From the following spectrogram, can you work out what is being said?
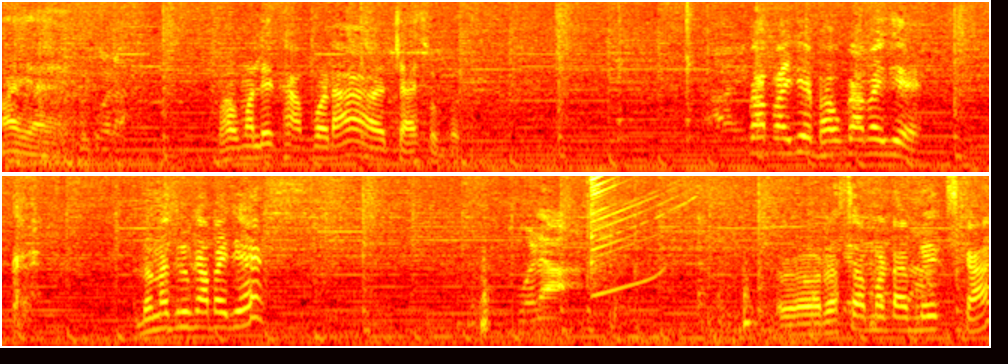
आहे आहे भाऊ मला खा पडा चाय सोबत. का पाहिजे? भाऊ का पाहिजे? दोन तुला का पाहिजे? रस्सा मटा मिक्स का?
